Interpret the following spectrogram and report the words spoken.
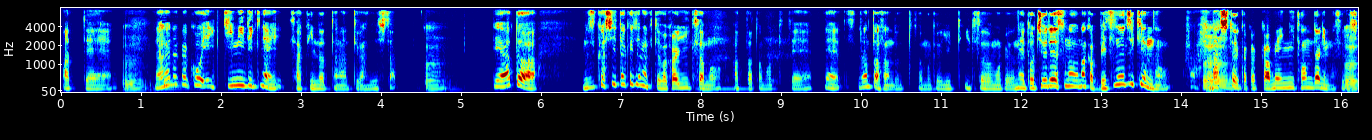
あって、うん。なかなかこう、一気見できない作品だったなって感じでした。うん。で、あとは、難しいだけじゃなくて分かりにくさもあったと思ってて、ね、ランタンさんだったと思うけど、言ってたと思うけどね、途中でそのなんか別の事件のは話というか画面に飛んだりもするし、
